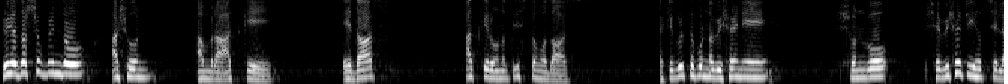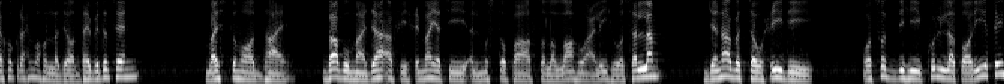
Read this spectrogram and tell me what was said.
প্রিয় দর্শকবৃন্দ, আসুন আমরা আজকে এ দর্শ আজকের উনত্রিশতম দর্শ একটি গুরুত্বপূর্ণ বিষয় নিয়ে শুনব। সে বিষয়টি হচ্ছে লেখক রাহেমহল্লা যে অধ্যায় বেঁধেছেন, বাইশতম অধ্যায়, বাবু মা জা আফি হেমায়াতি আল মুস্তফা সাল্লাহ আলহি ওসাল্লাম জনাব তৌহিদি ওসদ্দিহি কুল্লা তরিকিন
